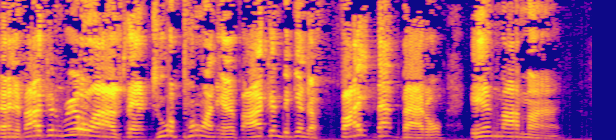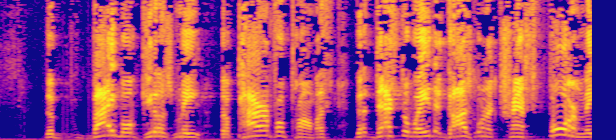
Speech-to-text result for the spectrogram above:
and if I can realize that to a point, and if I can begin to fight that battle in my mind, the Bible gives me the powerful promise that that's the way that God's going to transform me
